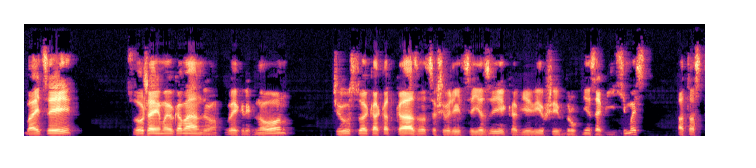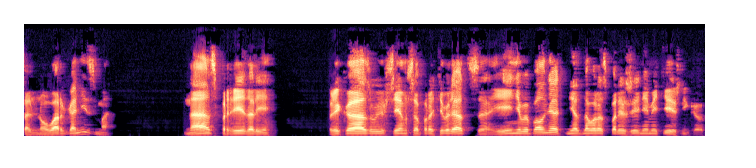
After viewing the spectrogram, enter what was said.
«Бойцы!» «Слушай мою команду!» — выкрикнул он, чувствуя, как отказываться шевелиться язык, объявивший вдруг независимость от остального организма. «Нас предали. Приказываю всем сопротивляться и не выполнять ни одного распоряжения мятежников.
